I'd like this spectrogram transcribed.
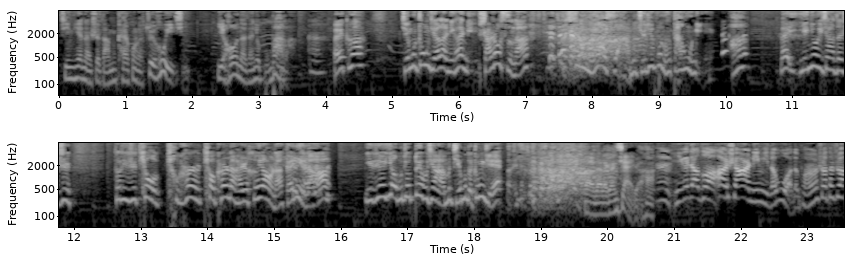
今天呢是咱们开荤了最后一期，以后呢咱就不办了。嗯。哎哥，节目终结了，你看你啥时候死呢？是 你要死，俺们绝对不能耽误你啊！来研究一下子是，到底是跳跳坑跳坑呢，还是喝药呢？赶紧的啊！你这要不就对不起俺们节目的终结。那再来看下一个哈。嗯，一个叫做二十二厘米的我的朋友说，他说，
